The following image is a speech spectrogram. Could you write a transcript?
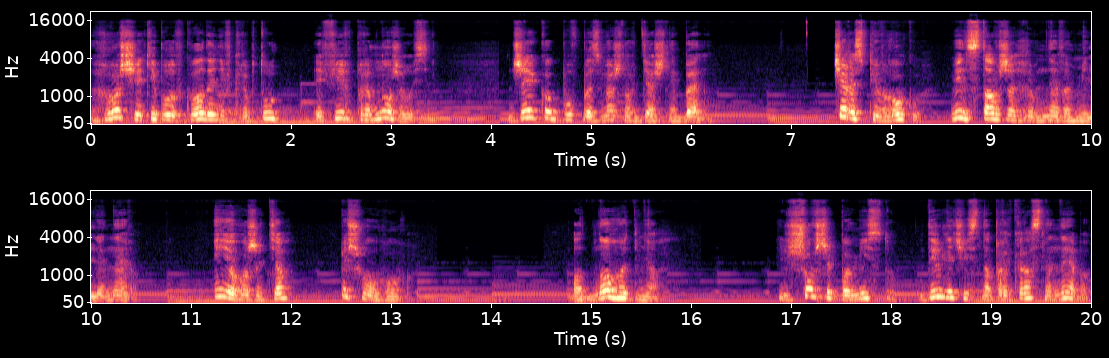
Гроші, які були вкладені в крипту, ефір примножилися. Джейкоб був безмежно вдячний Бену. Через півроку він став вже гривневим мільйонером, і його життя пішло вгору. Одного дня, йшовши по місту, дивлячись на прекрасне небо,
